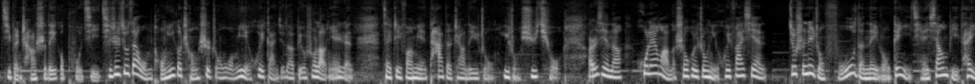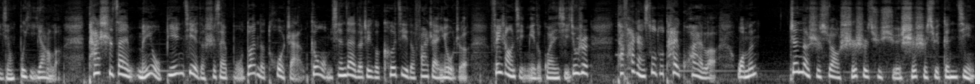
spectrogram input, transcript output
基本常识的一个普及。其实就在我们同一个城市中，我们也会感觉到，比如说老年人在这方面他的这样的一种一种。需求，而且呢，互联网的社会中，你会发现，就是那种服务的内容跟以前相比，它已经不一样了。它是在没有边界的，是在不断的拓展，跟我们现在的这个科技的发展有着非常紧密的关系。就是它发展速度太快了，我们。真的是需要实时去学，实时去跟进。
